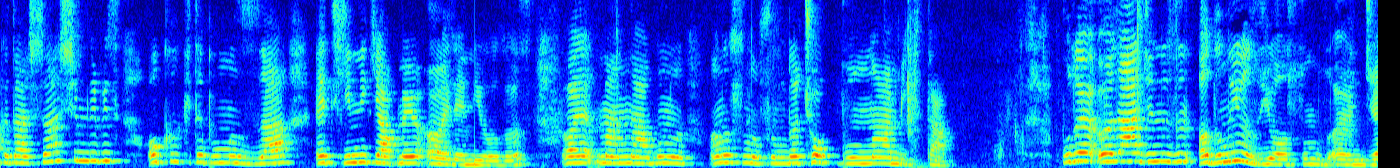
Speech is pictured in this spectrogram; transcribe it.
arkadaşlar. Şimdi biz okul kitabımızda etkinlik yapmayı öğreniyoruz. Öğretmenler bunu ana sınıfında çok bulunan bir kitap. Buraya öğrencinizin adını yazıyorsunuz önce.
